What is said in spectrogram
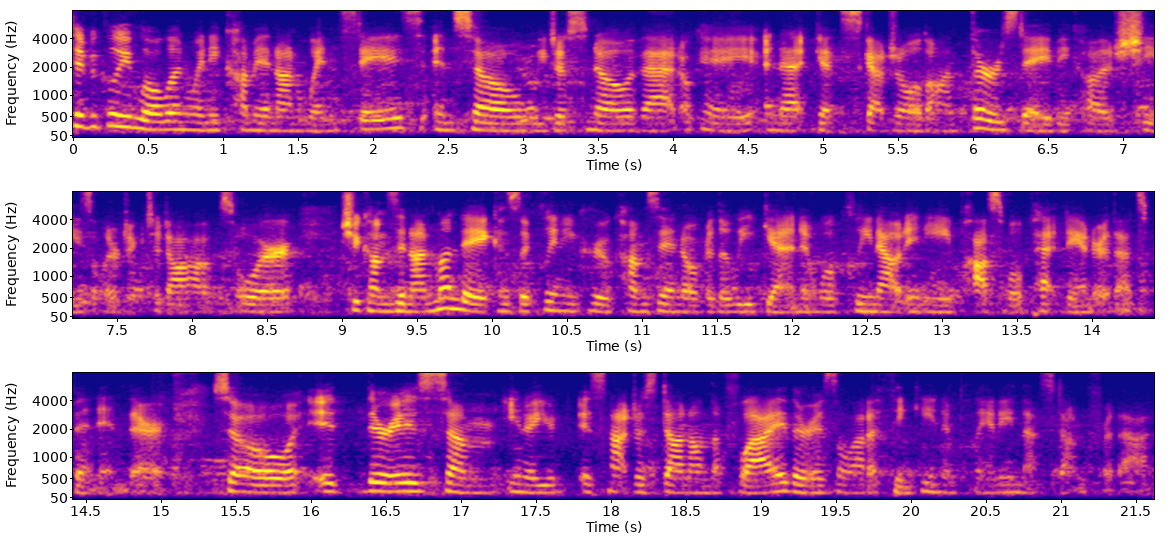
typically Lola and Winnie come in on Wednesdays, and so we just know that okay, Annette gets scheduled on Thursday because she's allergic to dogs, or she comes in on Monday because the cleaning crew comes in over the weekend and will clean out any possible pet dander that's been in there. So it there is some, you know, you, it's not just done on the fly. There is a lot of thinking and planning that's done for that.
